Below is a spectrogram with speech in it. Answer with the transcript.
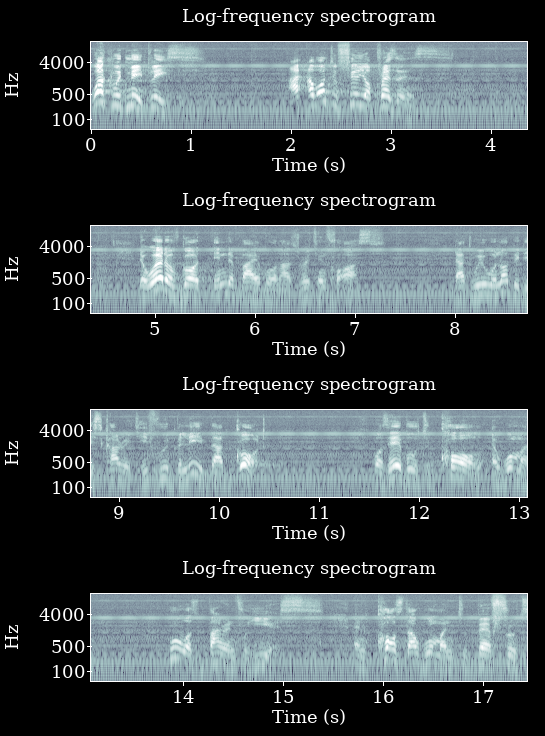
Work with me, please. I, I want to feel your presence. The Word of God in the Bible has written for us that we will not be discouraged if we believe that God was able to call a woman who was barren for years and cause that woman to bear fruits.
